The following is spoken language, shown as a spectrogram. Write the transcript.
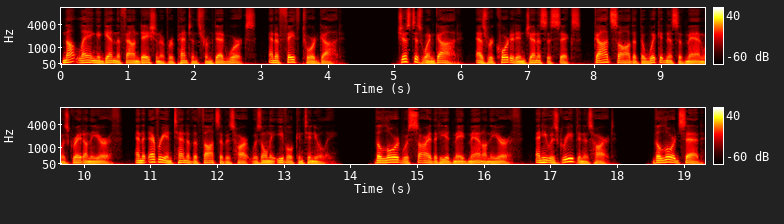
not laying again the foundation of repentance from dead works, and of faith toward God. Just as when God, as recorded in Genesis 6, God saw that the wickedness of man was great on the earth, and that every intent of the thoughts of his heart was only evil continually. The Lord was sorry that he had made man on the earth, and he was grieved in his heart. The Lord said,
